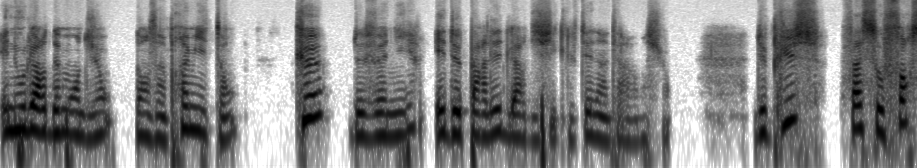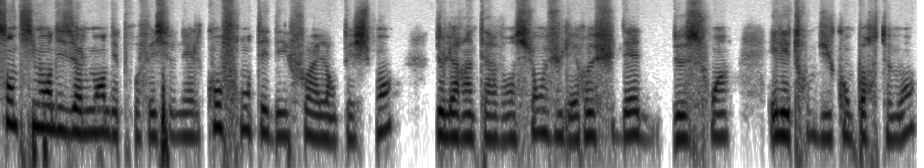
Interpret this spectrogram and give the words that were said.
et nous leur demandions, dans un premier temps, que de venir et de parler de leurs difficultés d'intervention. De plus, face au fort sentiment d'isolement des professionnels confrontés des fois à l'empêchement, de leur intervention, vu les refus d'aide, de soins et les troubles du comportement,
